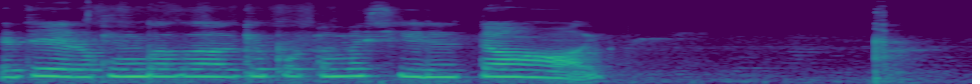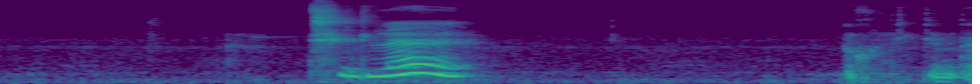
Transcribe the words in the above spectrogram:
এটা এরকম ভাবে আগে প্রথমে শিলতে হয়। ছিলে? কিন্তু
